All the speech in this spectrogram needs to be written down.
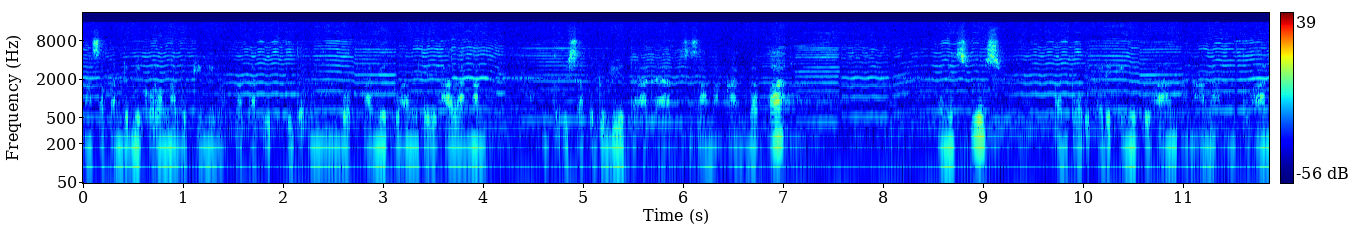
masa pandemi corona begini Bapak tapi itu tidak membuat kami Tuhan menjadi halangan untuk bisa peduli terhadap sesama kami Bapak dan Yesus bantu adik-adik ini Tuhan anak-anaknya Tuhan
